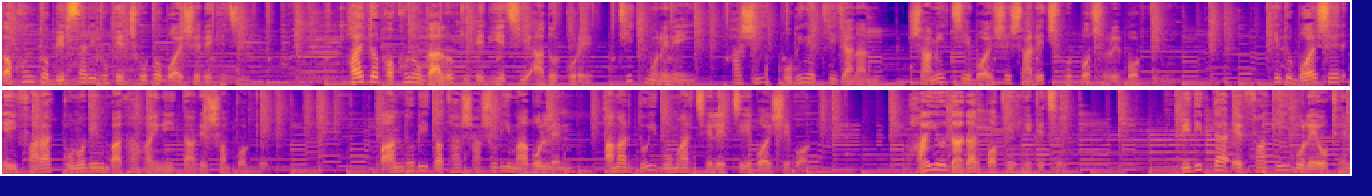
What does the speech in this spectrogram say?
তখন তো বীরসারি বুকে ছোট বয়সে দেখেছি। হয়তো কখনো গালও টিপে দিয়েছি আদর করে, ঠিক মনে নেই। হাসি, অভিনেত্রী জানান, স্বামীর চেয়ে বয়সে সাড়ে ছ বছরের বর তিনি। কিন্তু বয়সের এই ফারাক কোনোদিন বাধা হয়নি তাদের সম্পর্কে। বান্ধবী তথা শাশুড়ি মা বললেন, আমার দুই বুমার ছেলের চেয়ে বয়সে বড়। ভাই ও দাদার পথে হেঁটেছে। বিদিত্তা এর ফাঁকেই বলে ওঠেন,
